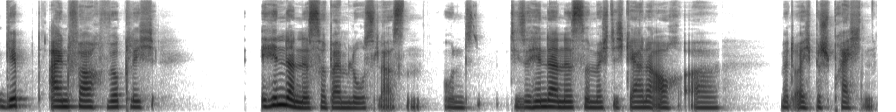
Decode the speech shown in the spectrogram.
gibt einfach wirklich Hindernisse beim Loslassen. Und diese Hindernisse möchte ich gerne auch äh, mit euch besprechen.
